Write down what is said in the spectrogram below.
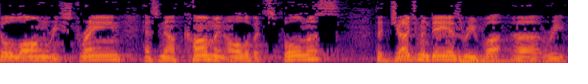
so long restrained, has now come in all of its fullness. The judgment day has revi- uh, re-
